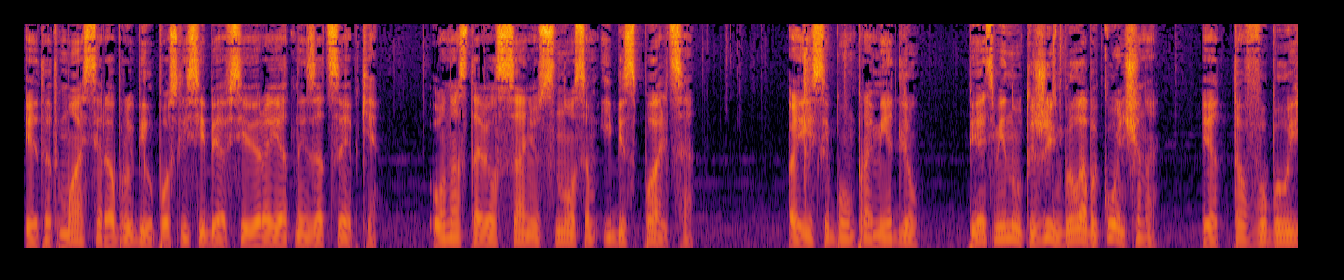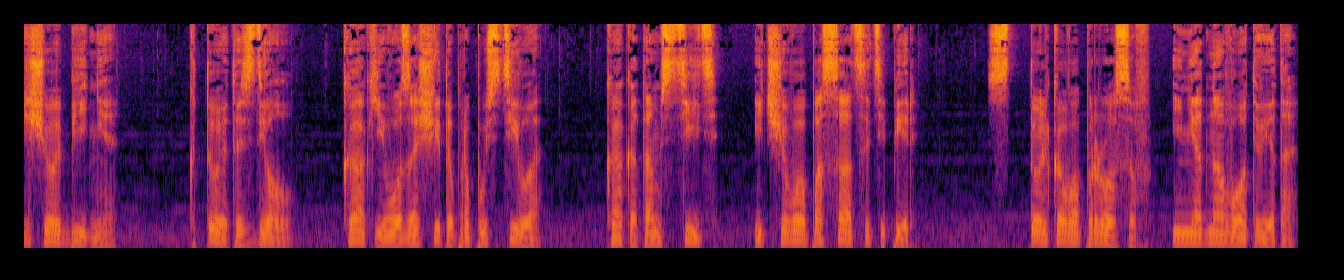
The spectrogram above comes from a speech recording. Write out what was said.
Этот мастер обрубил после себя все вероятные зацепки. Он оставил Саню с носом и без пальца. А если бы он промедлил? Пять минут, и жизнь была бы кончена. И оттого было еще обиднее. Кто это сделал? Как его защита пропустила? Как отомстить? И чего опасаться теперь? Столько вопросов и ни одного ответа.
